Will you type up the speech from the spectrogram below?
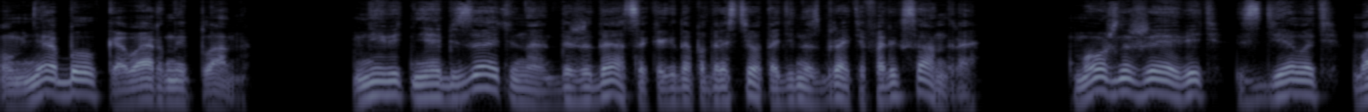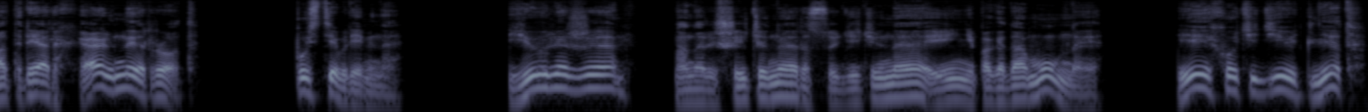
У меня был коварный план. Мне ведь не обязательно дожидаться, когда подрастет один из братьев Александра. Можно же ведь сделать матриархальный род. Пусть и временно. Юля же она решительная, рассудительная и не по годам умная. Ей хоть и девять лет,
